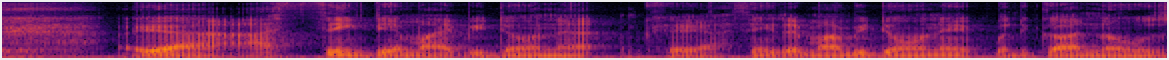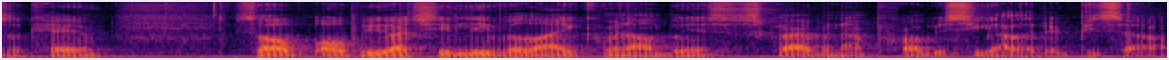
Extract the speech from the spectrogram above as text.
yeah, I think they might be doing that. Okay, I think they might be doing it, but God knows. Okay, so I hope you actually leave a like, comment, I'll be subscribe, and I'll probably see you guys later. Peace out.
